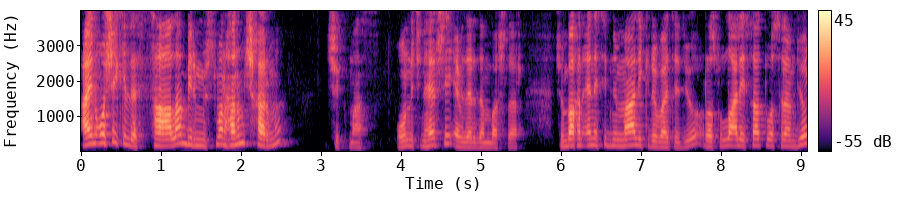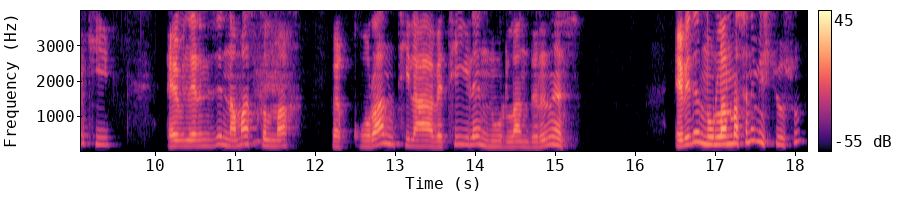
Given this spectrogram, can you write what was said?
Aynı o şekilde sağlam bir Müslüman hanım çıkar mı? Çıkmaz. Onun için her şey evlerden başlar. Şimdi bakın Enes İbni Malik rivayet ediyor. Resulullah Aleyhisselatü Vesselam diyor ki evlerinizi namaz kılmak ve Kur'an tilavetiyle nurlandırınız. Evinde nurlanmasını mı istiyorsun?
